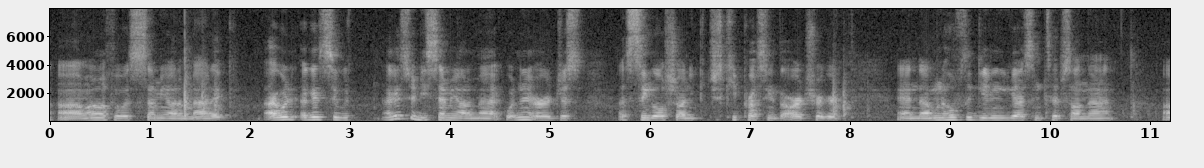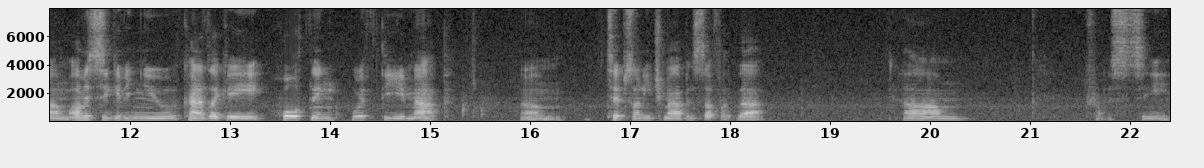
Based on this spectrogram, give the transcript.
um, I don't know if it was semi-automatic I would I guess it would I guess it would be semi-automatic wouldn't it or just a single shot you could just keep pressing the R trigger and I'm gonna hopefully giving you guys some tips on that um, obviously giving you kind of like a whole thing with the map um, tips on each map and stuff like that um, trying to see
